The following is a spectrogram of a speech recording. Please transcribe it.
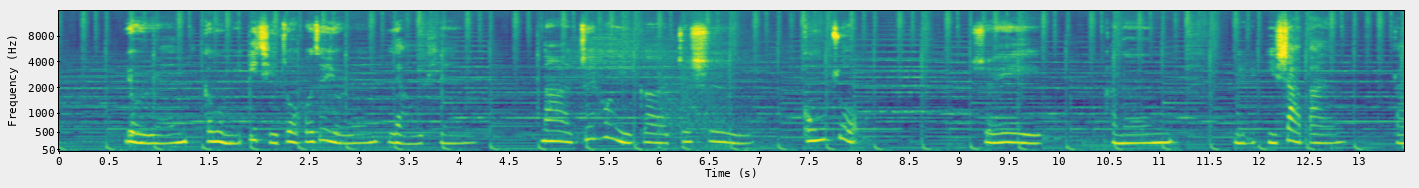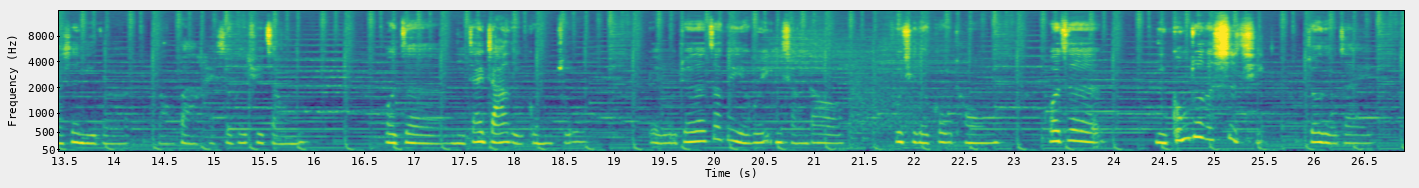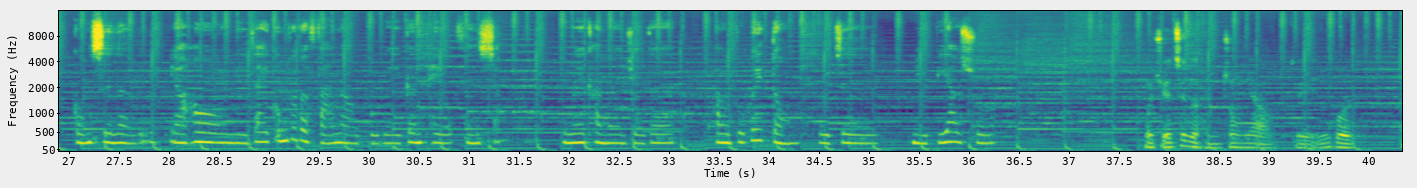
有人跟我们一起做，或者有人聊天。那最后一个就是工作，所以可能你一下班，但是你的老板还是会去找你，或者你在家里工作，对我觉得这个也会影响到夫妻的沟通，或者你工作的事情。就留在公司那里，然后你在工作的烦恼不会跟配偶分享，因为可能觉得他们不会懂，或者没必要说。我觉得这个很重要，对，如果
